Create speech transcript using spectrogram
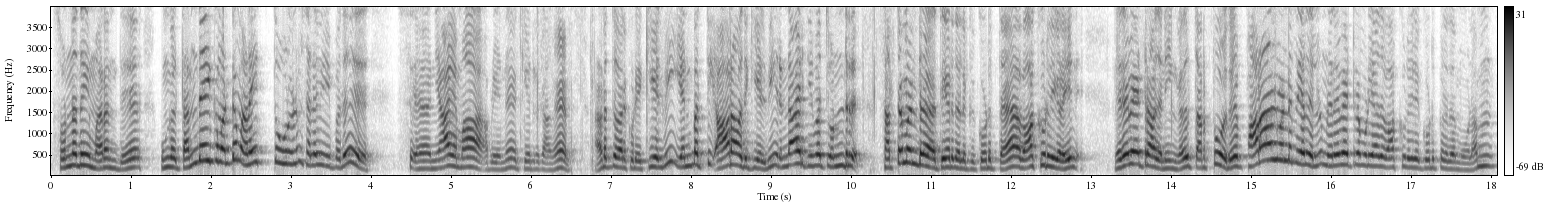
சொன்னதை மறந்து உங்கள் தந்தைக்கு மட்டும் அனைத்து ஊரிலும் செலவிப்பது ச- நியாயமா? அப்படின்னு கேட்டிருக்காங்க. அடுத்து வரக்கூடிய கேள்வி எண்பத்தி ஆறாவது கேள்வி ரெண்டாயிரத்தி இருபத்தி ஒன்று சட்டமன்ற தேர்தலுக்கு கொடுத்த வாக்குறுதிகளை நிறைவேற்றாத நீங்கள் தற்போது பாராளுமன்ற தேர்தலிலும் நிறைவேற்ற முடியாத வாக்குறுதிகளை கொடுப்பதன் மூலம்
